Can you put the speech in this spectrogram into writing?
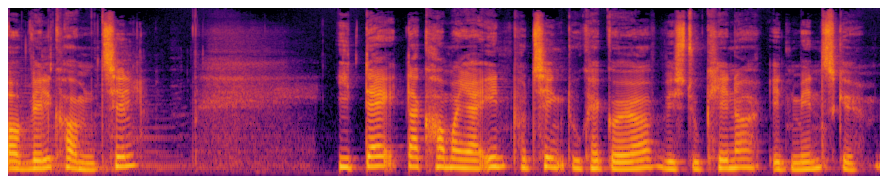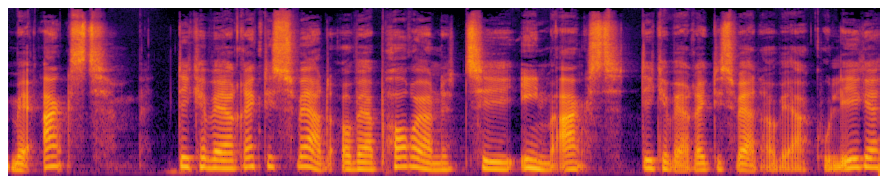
og velkommen til. I dag der kommer jeg ind på ting, du kan gøre, hvis du kender et menneske med angst. Det kan være rigtig svært at være pårørende til en med angst. Det kan være rigtig svært at være kollega,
